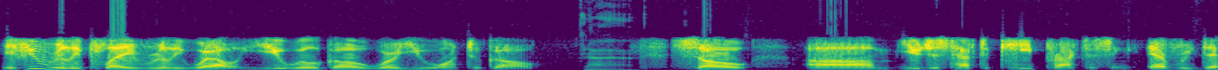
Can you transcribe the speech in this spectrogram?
if you really play really well, you will go where you want to go. Uh, So um, you just have to keep practicing every day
